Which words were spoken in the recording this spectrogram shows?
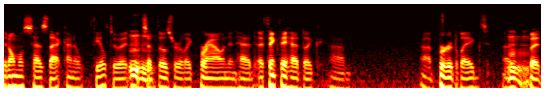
it almost has that kind of feel to it, Mhm. except those were like brown and had. I think they had like um, uh, bird legs, uh, Mhm. but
